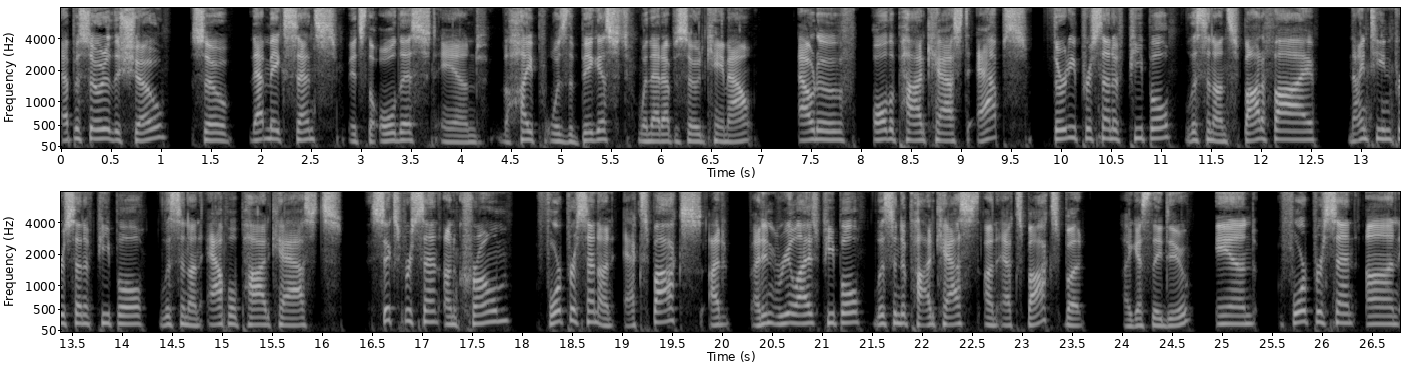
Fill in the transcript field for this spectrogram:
episode of the show. So that makes sense. It's the oldest, and the hype was the biggest when that episode came out. Out of all the podcast apps, 30% of people listen on Spotify, 19% of people listen on Apple Podcasts, 6% on Chrome, 4% on Xbox. I, I didn't realize people listen to podcasts on Xbox, but I guess they do. And 4% on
